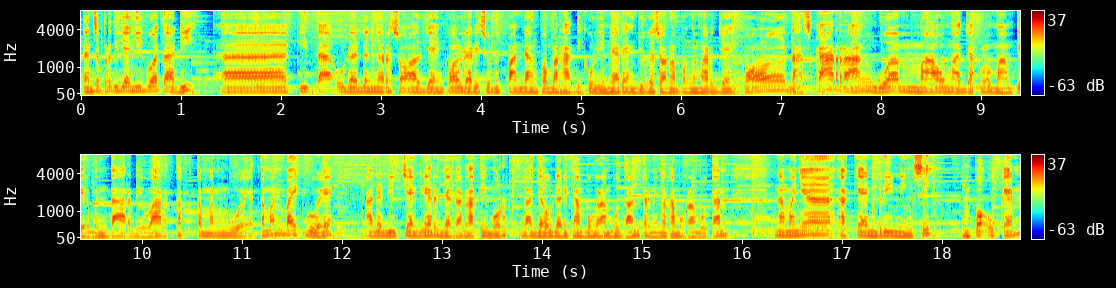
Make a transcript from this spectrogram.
Dan seperti janji gue tadi, eh, kita udah denger soal jengkol dari sudut pandang pemerhati kuliner yang juga seorang penggemar jengkol. Nah sekarang gue mau ngajak lo mampir bentar di warteg temen gue. Teman baik gue ada di Ceger, Jakarta Timur, nggak jauh dari Kampung Rambutan, terminal Kampung Rambutan. Namanya eh, Kendri Ningsih, Empok Uken.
